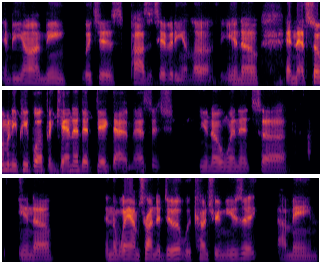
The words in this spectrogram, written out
and beyond me, which is positivity and love, you know, and that so many people up in Canada dig that message, you know, when it's, uh, you know, and the way I'm trying to do it with country music, I mean,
